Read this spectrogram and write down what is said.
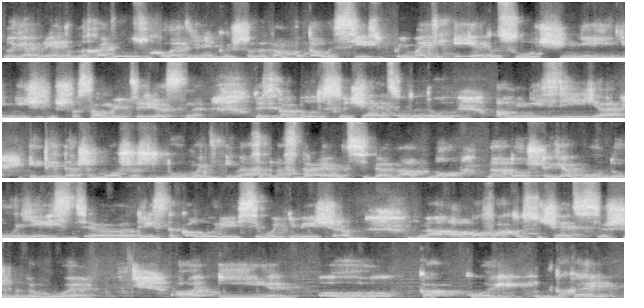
но я при этом находилась у холодильника и что-то там пыталась съесть. Понимаете? И этот случай не единичный, что самое интересное. То есть как будто случается вот эта вот амнезия, и ты даже можешь думать и настраивать себя на одно, на то, что я буду есть 300 э, калорий сегодня вечером. А по факту случается совершенно другое. А, и э, какой, какая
